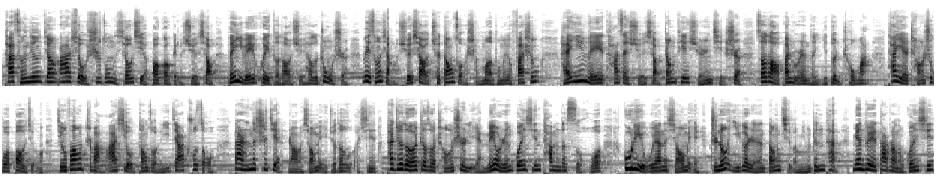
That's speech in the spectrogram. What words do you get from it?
她曾经将阿秀失踪的消息报告给了学校，本以为会得到学校的重视，未曾想学校却当做什么都没有发生。还因为她在学校张贴寻人启事，遭到班主任的一顿臭骂。她也尝试过报警，警方只把阿秀当做离家出走。走，大人的世界让小美觉得恶心。她觉得这座城市里没有人关心他们的死活，孤立无援的小美只能一个人当起了名侦探。面对大壮的关心，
